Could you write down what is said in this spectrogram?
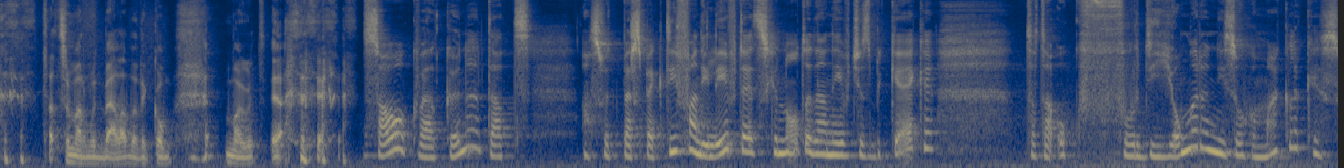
dat ze maar moet bellen dat ik kom. Maar goed, ja. Het zou ook wel kunnen dat als we het perspectief van die leeftijdsgenoten dan eventjes bekijken, dat dat ook voor die jongeren niet zo gemakkelijk is.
